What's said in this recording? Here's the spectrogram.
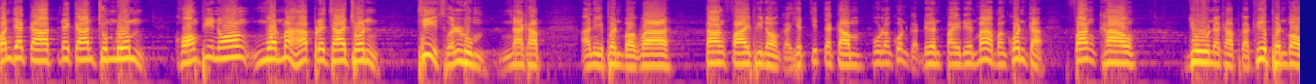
บรรยากาศในการชุมนุมของพี่น้องมวลมหาประชาชนที่สวนลุมนะครับ อันนี้เพิ่นบอกว่า ต่างฝ่ายพี่น้องกับเฮ็ดกิจกรรมผู้บางคนก็เดินไปเดินมาบางคนก็ฟังข่าวอยู่นะครับก็คือเพิ่นเบา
